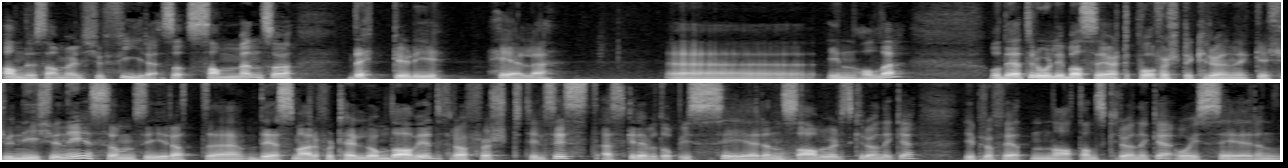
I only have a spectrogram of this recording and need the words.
2. Samuel 24. Så sammen så dekker de hele eh, innholdet. Og det er trolig basert på første krønike 2929, som sier at eh, det som er å fortelle om David fra først til sist, er skrevet opp i seeren Samuels krønike, i profeten Natans krønike og i seeren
